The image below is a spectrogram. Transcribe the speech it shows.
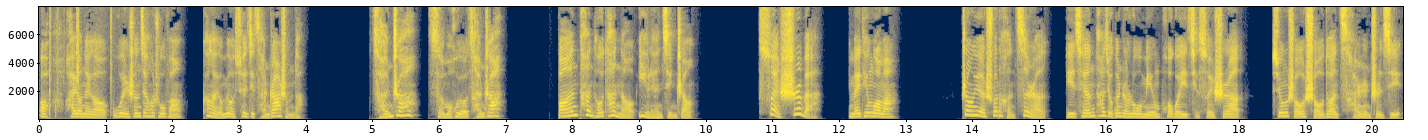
哦，还有那个卫生间和厨房，看看有没有血迹残渣什么的。残渣？怎么会有残渣？保安探头探脑，一脸紧张。碎尸呗，你没听过吗？郑月说的很自然，以前他就跟着陆明破过一起碎尸案，凶手手段残忍至极，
